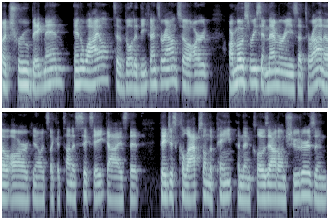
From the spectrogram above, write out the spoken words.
a true big man in a while to build a defense around so our our most recent memories of Toronto are, you know, it's like a ton of six eight guys that they just collapse on the paint and then close out on shooters and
